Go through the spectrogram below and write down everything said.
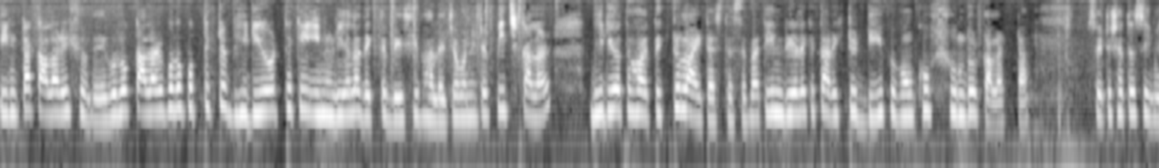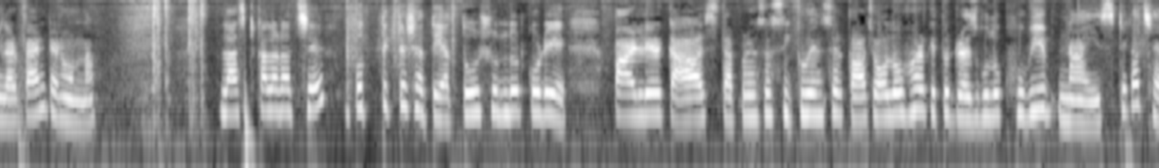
তিনটা কালারই সুন্দর। এগুলো কালারগুলো প্রত্যেকটা ভিডিওর থেকে ইন রিয়েলে দেখতে বেশি ভালো। যেমন এটা পিচ কালার ভিডিওতে হয়তো একটু লাইট আসতেছে বাট ইন রিয়েলে কিন্তু আরেকটু ডিপ এবং খুব সুন্দর কালারটা সো এটার সাথে সিমিলার প্যান্ট অ্যান্ড ওড়না। লাস্ট কালার আছে। প্রত্যেকটার সাথে এত সুন্দর করে পার্লের কাজ তারপরে হচ্ছে সিকোয়েন্সের কাজ অল ওভার কিন্তু ড্রেসগুলো খুবই নাইস ঠিক আছে?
